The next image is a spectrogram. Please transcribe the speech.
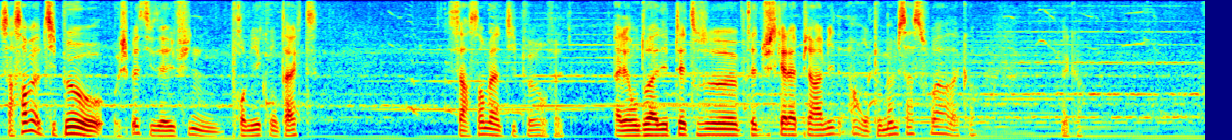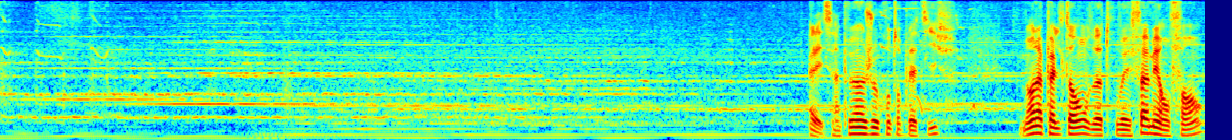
Ça ressemble un petit peu au. Je sais pas si vous avez vu une premier contact. Ça ressemble un petit peu en fait. Allez, on doit aller peut-être euh, peut jusqu'à la pyramide. Ah, on peut même s'asseoir, d'accord. D'accord. Allez, c'est un peu un jeu contemplatif. Mais on n'a pas le temps, on doit trouver femme et enfant.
